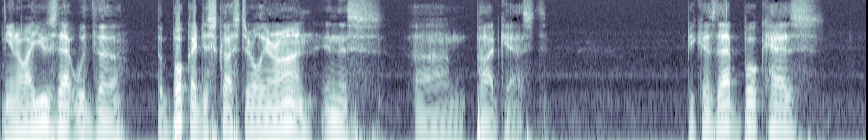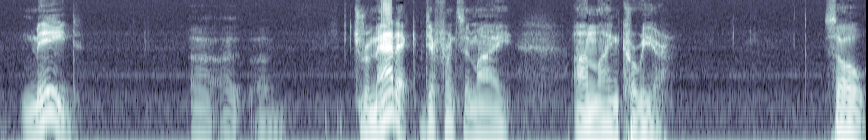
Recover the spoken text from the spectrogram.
You know, I use that with the the book I discussed earlier on in this um, podcast because that book has made a, a, a dramatic difference in my online career. So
